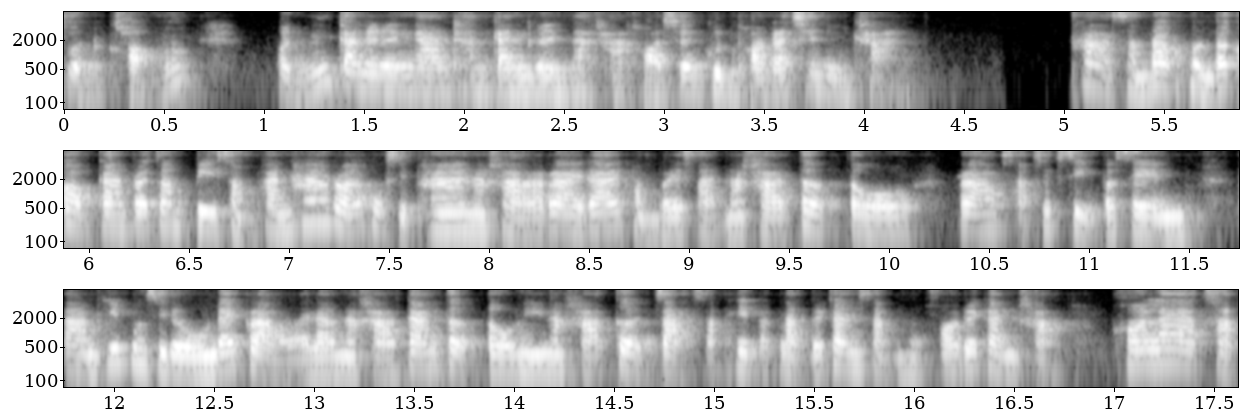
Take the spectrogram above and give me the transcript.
ส่วนของผลการดำเนินงานทางการเงินนะคะ ขอเชิญคุณพรรัชนีค่ะ ค่ะสำหรับผลประกอบการประจำปี 2565 นะคะ รายได้ของบริษัทนะคะ เติบโตราว 34%ตามที่คุณสิริวงได้กล่าวไว้แล้วนะคะ การเติบโตนี้นะคะ เกิดจากสาเหตุหลักๆ ด้วยกัน3หัวข้อด้วยกันค่ะ ข้อแรกค่ะ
